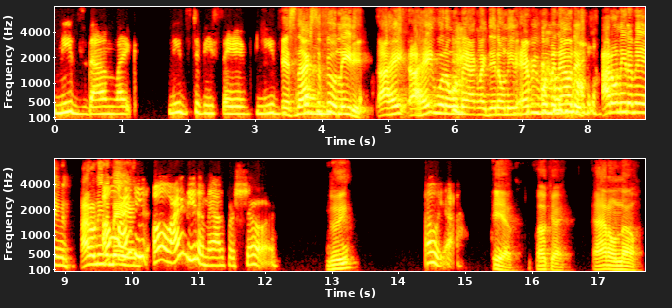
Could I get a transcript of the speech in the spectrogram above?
needs them, like needs to be saved, needs It's nice to feel needed. I hate I hate when a woman act like they don't need every woman Oh nowadays. I don't need a man. I don't need a Oh, I man. need oh, I need a man for sure. Do you? Oh yeah. Yeah. Okay. I don't know.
